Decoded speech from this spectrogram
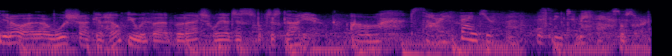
you know, I, I wish I could help you with that, but actually, I just just got here. Oh, I'm sorry. Thank you for listening to me. So sorry.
